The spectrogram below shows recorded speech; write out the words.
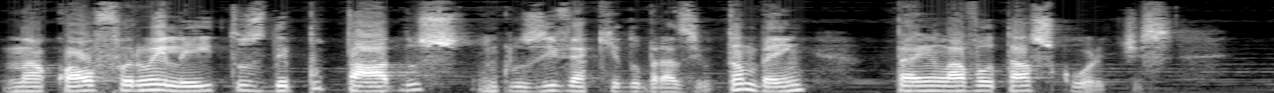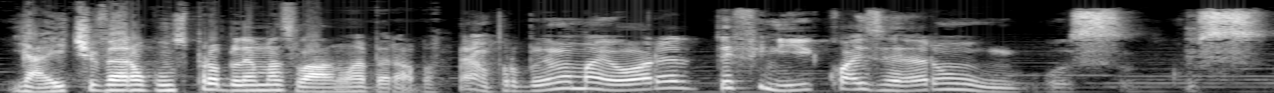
na qual foram eleitos deputados, inclusive aqui do Brasil também, para ir lá votar às cortes. E aí tiveram alguns problemas lá, não é, Beraba? É, o problema maior é definir quais eram os, os,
